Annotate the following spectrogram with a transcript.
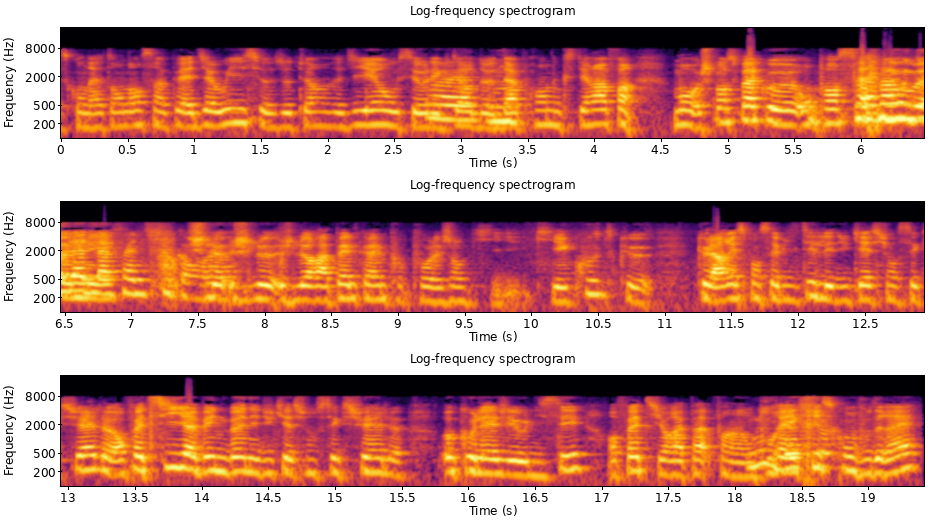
Parce qu'on a tendance un peu à dire oui, c'est aux auteurs de dire ou c'est aux Ouais, lecteurs de- mm. d'apprendre, etc. Enfin, bon, je pense pas qu'on pense ça Ça va nous, au-delà mais de la fanfic en je, le, je, le, je le rappelle quand même pour, pour les gens qui, qui écoutent que, que la responsabilité de l'éducation sexuelle, en fait, s'il y avait une bonne éducation sexuelle au collège et au lycée, en fait, il y aurait pas, enfin, on Oui, pourrait écrire sûr. ce qu'on voudrait,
